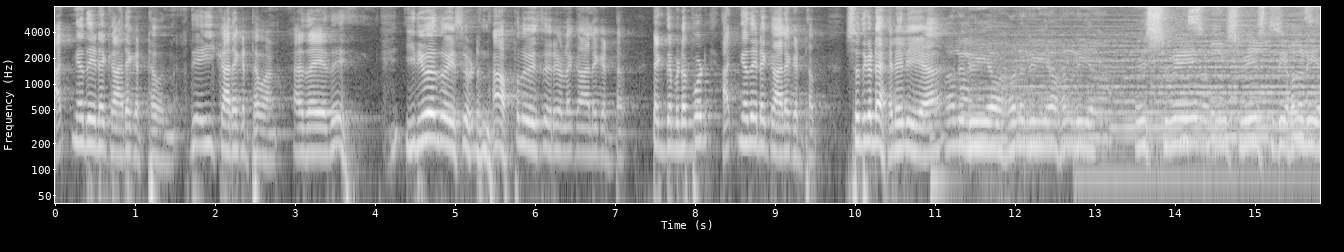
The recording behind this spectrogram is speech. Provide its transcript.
അജ്ഞതയുടെ കാലഘട്ടമെന്ന്. അത് ഈ കാലഘട്ടമാണ്. അതായത് ഇരുപത് വയസ്സ് തൊട്ട് നാൽപ്പത് വയസ്സ് വരെയുള്ള കാലഘട്ടം. ടെക് ദ ബിഡപ്പോൾ അജ്ഞതയുടെ കാലഘട്ടം. ശ്രുതികട്ടെ ഹലലിയ ഹല്ലേലൂയ ഹല്ലേലൂയ ഹല്ലേലൂയ. യേശുവേ യേശുവേ സ്തുതി ഹല്ലേലൂയ.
